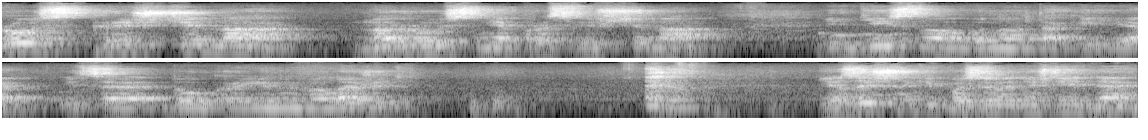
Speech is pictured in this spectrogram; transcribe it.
Русь крещена, но Русь не просвіщена. І дійсно воно так і є. І це до України належить. Язичники по сьогоднішній день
